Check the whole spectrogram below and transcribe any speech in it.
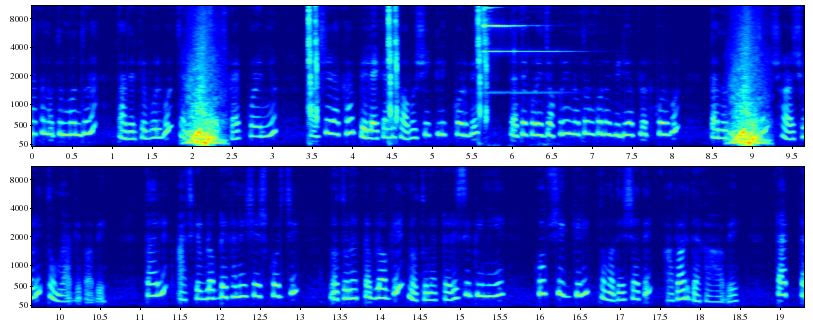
থাকা নতুন বন্ধুরা, তাদেরকে বলব চ্যানেলটা সাবস্ক্রাইব করে নিও। পাশে রাখা বেল আইকনটাকে অবশ্যই ক্লিক করবে। যাতে করে যখনই নতুন কোনো ভিডিও আপলোড করব তার নোটিফিকেশন সরাসরি তোমরা আগে পাবে। তাহলে আজকের ব্লগটা এখানেই শেষ করছি। নতুন একটা ব্লগে নতুন একটা রেসিপি নিয়ে খুব শিগগিরই তোমাদের সাথে আবার দেখা হবে। টাটা!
